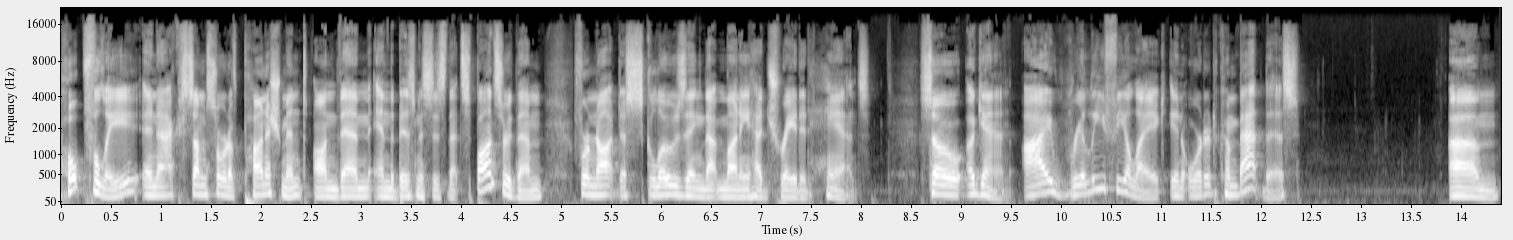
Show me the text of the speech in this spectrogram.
hopefully enact some sort of punishment on them and the businesses that sponsored them for not disclosing that money had traded hands. So again, I really feel like in order to combat this, um,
